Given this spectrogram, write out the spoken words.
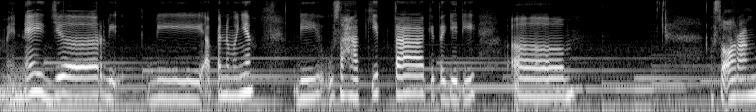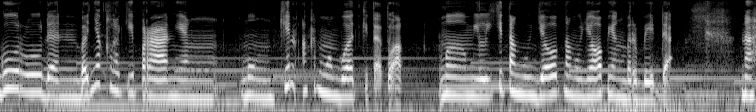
manajer di di apa namanya di usaha kita kita jadi um, seorang guru dan banyak lagi peran yang mungkin akan membuat kita tuh memiliki tanggung jawab tanggung jawab yang berbeda. Nah,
